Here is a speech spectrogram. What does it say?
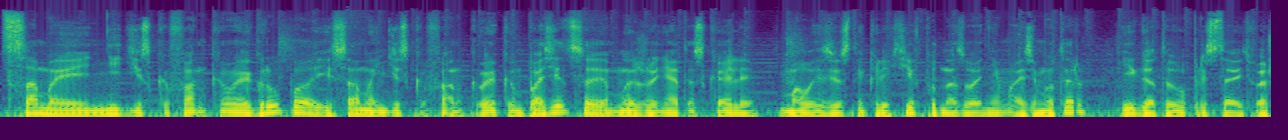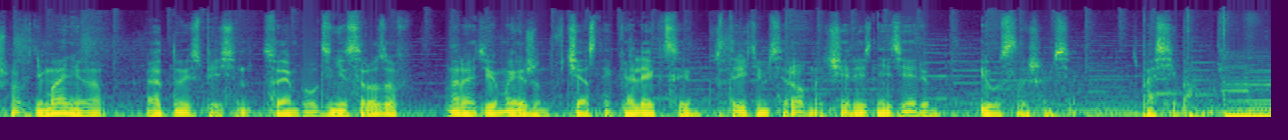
самая не диско-фанковая группа и самая не диско-фанковая композиция. Мы же не отыскали малоизвестный коллектив под названием Азимутер и готовы представить вашему вниманию одну из песен. С вами был Денис Розов на Радио Imagine в частной коллекции. Встретимся ровно через неделю и услышимся. Спасибо. Спасибо.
